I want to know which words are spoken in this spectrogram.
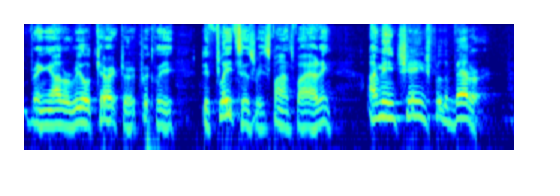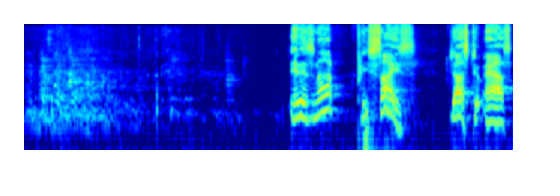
bringing out a real character, quickly deflates his response by adding, I mean, change for the better. it is not precise just to ask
